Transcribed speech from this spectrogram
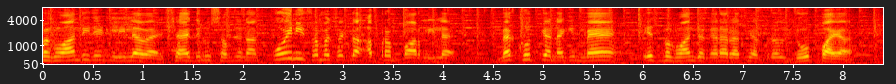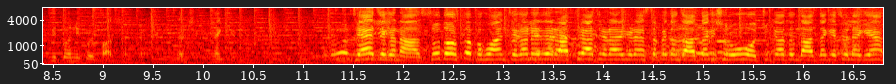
ਭਗਵਾਨ ਦੀ ਜਿਹੜੀ ਲੀਲਾ ਹੈ ਸ਼ਾਇਦ ਇਹਨੂੰ ਸਮਝਣਾ ਕੋਈ ਨਹੀਂ ਸਮਝ ਸਕਦਾ, ਅਪਰੰਪਾਰ ਲੀਲਾ ਮੈਂ ਖੁਦ ਕਹਿੰਦਾ ਕਿ ਮੈਂ ਇਸ ਭਗਵਾਨ ਜਗਨਾ ਰਥ ਯਾਤਰਾ ਜੋ ਪਾਇਆ, ਕਿਤੋਂ ਨਹੀਂ ਕੋਈ ਪਾ ਸਕਦਾ। ਥੈਂਕ ਯੂ ਜੈ ਜਗਨਨਾਥ। ਸੋ ਦੋਸਤੋ, ਭਗਵਾਨ ਜਗਨਨਾਥ ਦੇ ਰੱਥ ਯਾਤਰਾ ਜਿਹੜਾ ਜਿਹੜਾ ਇਸ ਸਮੇਂ ਤੁਹਾਨੂੰ ਦੱਸਦਾ ਕਿ ਸ਼ੁਰੂ ਹੋ ਚੁੱਕਾ ਤੁਹਾਨੂੰ ਦੱਸਦਾ ਕਿ ਇਸ ਵੇਲੇ ਗਏ ਆ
